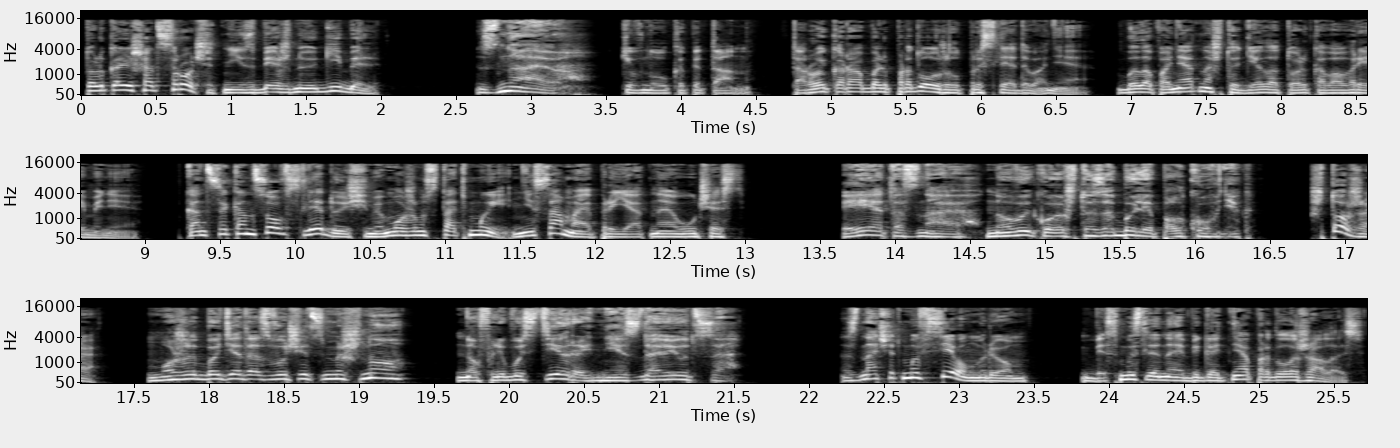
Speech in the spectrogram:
«Только лишь отсрочит неизбежную гибель». «Знаю», – кивнул капитан. Второй корабль продолжил преследование. Было понятно, что дело только во времени. В конце концов, следующими можем стать мы, не самая приятная участь. «И это знаю, но вы кое-что забыли, полковник». «Что же?» Может быть, это звучит смешно, но флебустеры не сдаются. Значит, мы все умрем. Бессмысленная беготня продолжалась.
